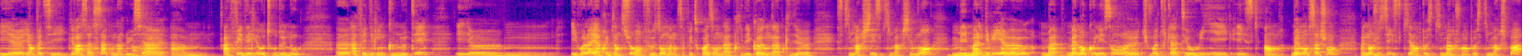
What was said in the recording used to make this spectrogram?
Et, en fait, c'est grâce à ça qu'on a réussi à, fédérer autour de nous, à fédérer une communauté. Et voilà, et après, bien sûr, en faisant, maintenant ça fait trois ans, on a appris des codes, on a appris euh, ce qui marchait, ce qui marchait moins. Mais malgré, euh, même en connaissant, euh, tu vois, toute la théorie et, même en sachant, maintenant je sais ce qui est un poste qui marche ou un poste qui marche pas.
